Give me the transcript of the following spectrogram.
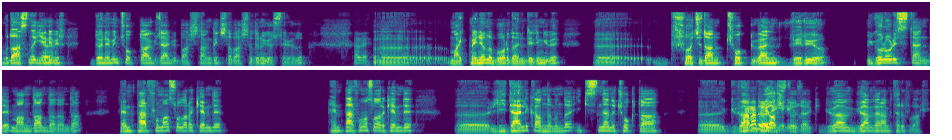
bu da aslında yeni tabii. bir dönemin çok daha güzel bir başlangıçla başladığını gösteriyordu. Tabii. Ee, Mike Maignan bu arada hani dediğim gibi e, şu açıdan çok güven veriyor. Hugo Lloris'ten de Mandanda'dan da hem performans olarak hem de hem performans olarak hem de e, liderlik anlamında ikisinden de çok daha e, Bana güven da bu öyle yaşta özellikle güven güven veren bir tarafı var.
